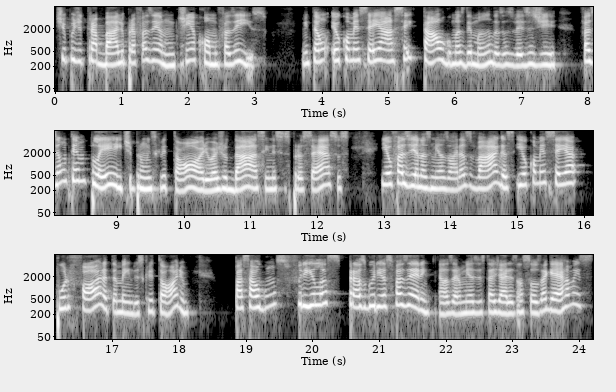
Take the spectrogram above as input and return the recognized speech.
tipo de trabalho para fazer. Eu não tinha como fazer isso. Então, eu comecei a aceitar algumas demandas, às vezes, de fazer um template para um escritório, ajudar assim nesses processos. E eu fazia nas minhas horas vagas e eu comecei a, por fora também do escritório, passar alguns frilas para as gurias fazerem. Elas eram minhas estagiárias na Souza Guerra, mas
